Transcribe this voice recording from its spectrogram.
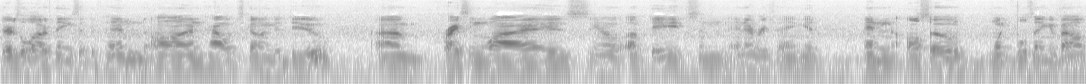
there's a lot of things that depend on how it's going to do, um, pricing wise, you know, updates and, and everything. It, and also one cool thing about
